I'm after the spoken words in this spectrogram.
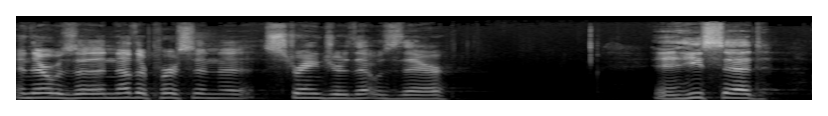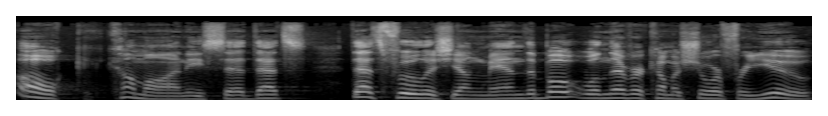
And there was another person, a stranger, that was there. And he said, Oh, come on, he said, that's, that's foolish, young man. The boat will never come ashore for you.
